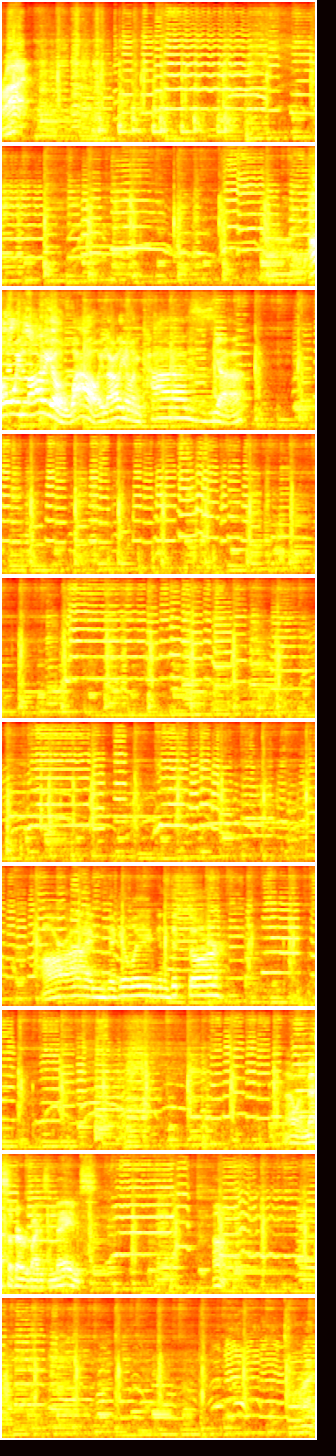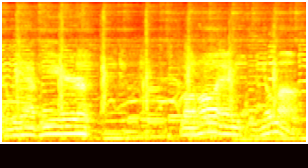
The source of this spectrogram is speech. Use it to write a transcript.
right. Oh, Ilario! Wow, Ilario and Kazia. Victor. I don't want to mess up everybody's names. Ah. Alright, we have here? Laurent and Yilma.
